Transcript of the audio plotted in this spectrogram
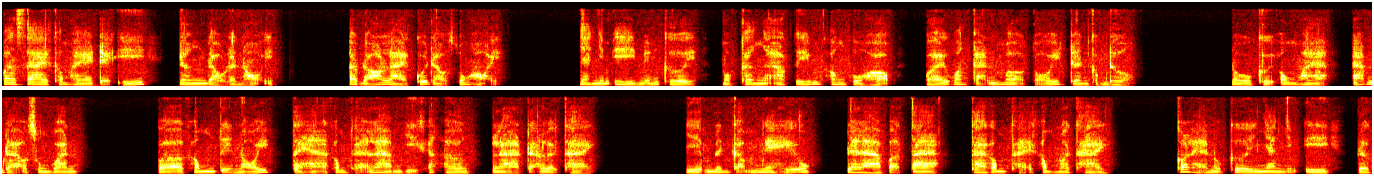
Quan sai không hề để ý nâng đầu lên hỏi. Sau đó lại cúi đầu xuống hỏi. Nhan nhiễm y mỉm cười, một thân áo tím không phù hợp với quan cảnh mờ tối trên công đường. Nụ cười ôn hòa, ám đảo xung quanh. Vợ không tiện nói, tại hạ không thể làm gì khác hơn là trả lời thai. Diệm Linh Cẩm nghe hiểu, đây là vợ ta, ta không thể không nói thai. Có lẽ nụ cười nhan nhiễm y rất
